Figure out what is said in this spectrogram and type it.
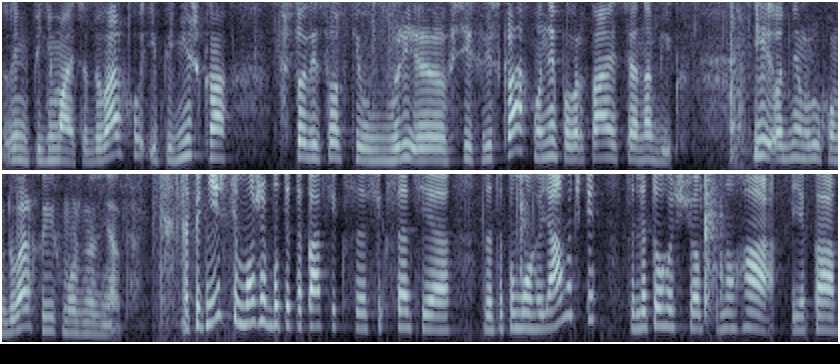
він піднімається доверху, і підніжка в 100% в е, всіх візках вони повертаються на бік. І одним рухом доверху їх можна зняти. На підніжці може бути така фікс, фіксація за допомогою лямочки. Це для того, щоб нога, яка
